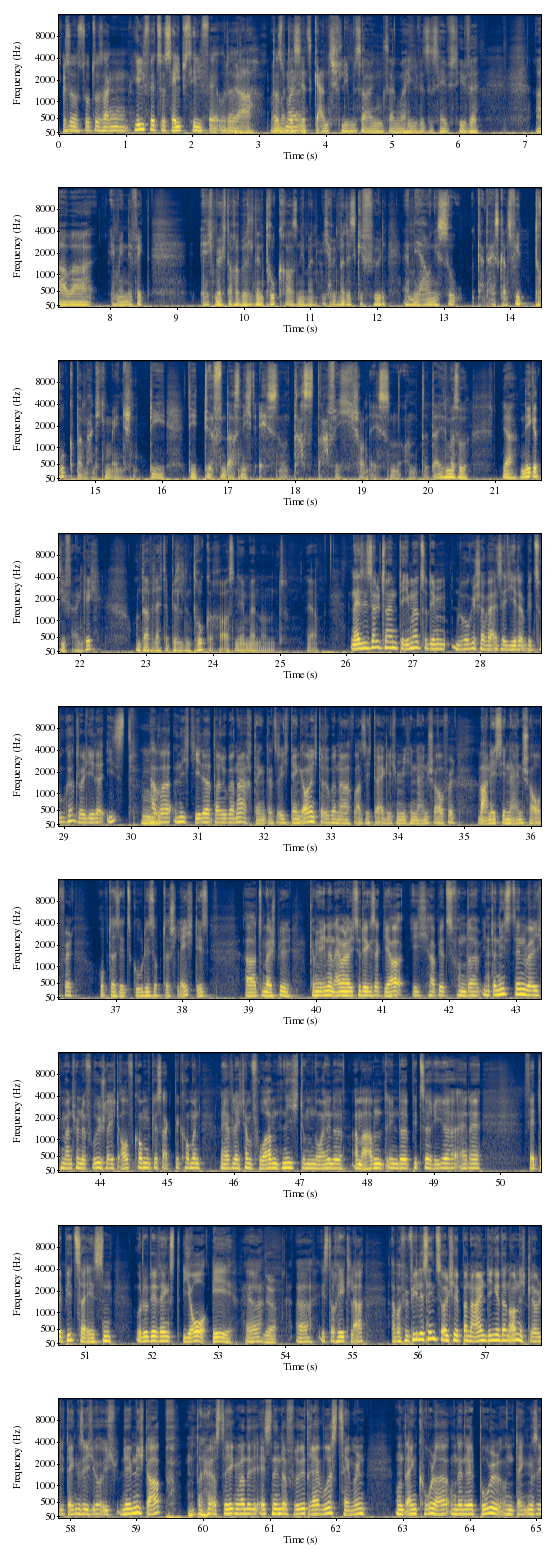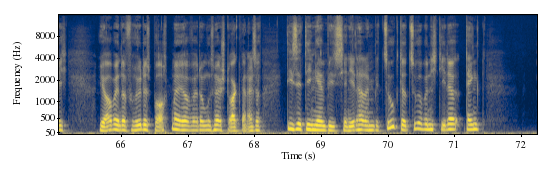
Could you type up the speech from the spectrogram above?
Also sozusagen Hilfe zur Selbsthilfe, oder? Ja, wenn wir das jetzt ganz schlimm sagen, sagen wir Hilfe zur Selbsthilfe. Aber im Endeffekt, ich möchte auch ein bisschen den Druck rausnehmen. Ich habe immer das Gefühl, Ernährung ist so, da ist ganz viel Druck bei manchen Menschen. Die, die dürfen das nicht essen und das darf ich schon essen. Und da ist immer so, ja, negativ eigentlich. Und da vielleicht ein bisschen den Druck auch rausnehmen und ja. Nein, es ist halt so ein Thema, zu dem logischerweise jeder Bezug hat, weil jeder isst, mhm. aber nicht jeder darüber nachdenkt. Also ich denke auch nicht darüber nach, was ich da eigentlich in mich hineinschaufel, wann ich es hineinschaufel, ob das jetzt gut ist, ob das schlecht ist. Äh, zum Beispiel, kann mich erinnern, einmal habe ich zu dir gesagt, ja, ich habe jetzt von der Internistin, weil ich manchmal in der Früh schlecht aufkomme, gesagt bekommen, naja, vielleicht am Vorabend nicht um neun der, am Abend in der Pizzeria eine fette Pizza essen, wo du dir denkst, ja, eh, ja, ja. Äh, ist doch eh klar. Aber für viele sind solche banalen Dinge dann auch nicht klar, weil die denken sich, ja, ich nehme nicht ab und dann hörst du irgendwann, die essen in der Früh drei Wurstzemmeln und ein Cola und ein Red Bull und denken sich, ja, aber in der Früh, das braucht man ja, weil da muss man ja stark werden. Also diese Dinge ein bisschen. Jeder hat einen Bezug dazu, aber nicht jeder denkt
